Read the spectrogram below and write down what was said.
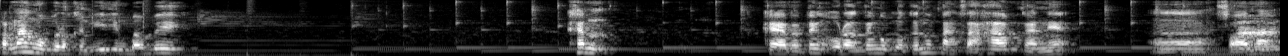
pernah ngobrolkan ieu jeung babe. Kan kayak teh orang teh ngobrolkan tentang saham kan ya. Uh, soalnya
